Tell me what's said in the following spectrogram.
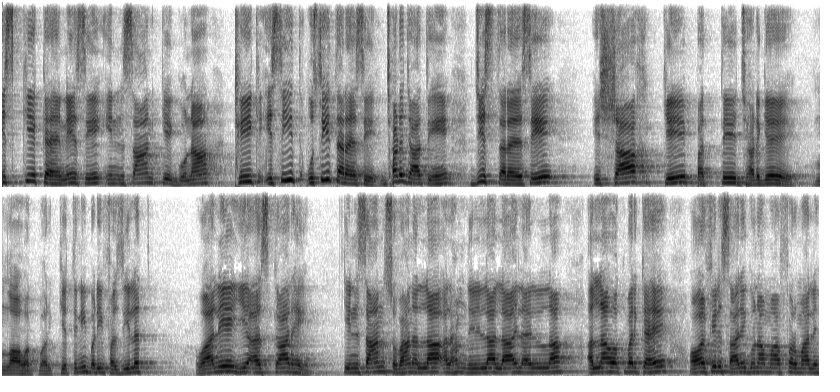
इसके कहने से इंसान के गुनाह ठीक इसी, उसी तरह से झड़ जाते हैं, जिस तरह से इस शाख के पत्ते झड़ गए। अल्लाह अकबर। कितनी बड़ी फजीलत। वाले ये अजकार हैं कि इंसान सुबहान अल्लाह अल्हम्दुलिल्लाह, ला इलाहा अल्लाह अकबर कहे और फिर सारे गुनाह माफ़ फरमा ले।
